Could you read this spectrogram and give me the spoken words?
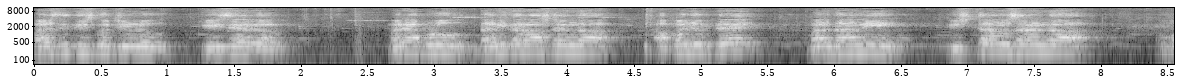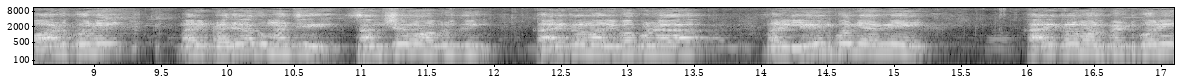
పరిస్థితి తీసుకొచ్చిండు కేసీఆర్ గారు. మరి అప్పుడు ధనిక రాష్ట్రంగా అప్పచెప్తే మరి దాన్ని ఇష్టానుసారంగా వాడుకొని మరి ప్రజలకు మంచి సంక్షేమ అభివృద్ధి కార్యక్రమాలు ఇవ్వకుండా మరి లేనిపోని అన్ని కార్యక్రమాలు పెట్టుకొని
